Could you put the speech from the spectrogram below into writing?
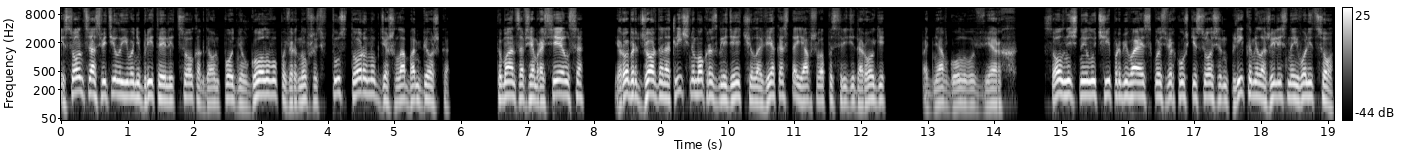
и солнце осветило его небритое лицо, когда он поднял голову, повернувшись в ту сторону, где шла бомбежка. Туман совсем рассеялся, и Роберт Джордан отлично мог разглядеть человека, стоявшего посреди дороги, подняв голову вверх. Солнечные лучи, пробиваясь сквозь верхушки сосен, бликами ложились на его лицо.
